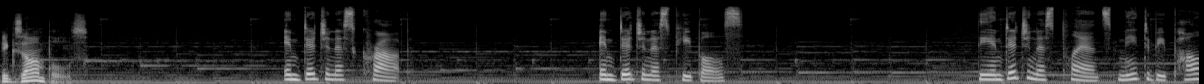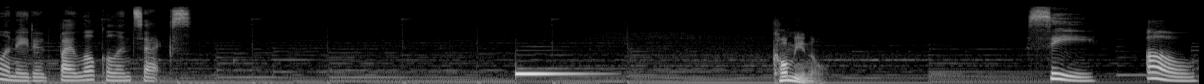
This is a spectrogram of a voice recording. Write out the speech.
Examples. Indigenous crop, Indigenous peoples. The indigenous plants need to be pollinated by local insects. Communal C O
